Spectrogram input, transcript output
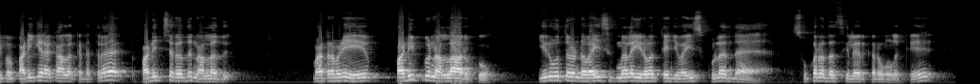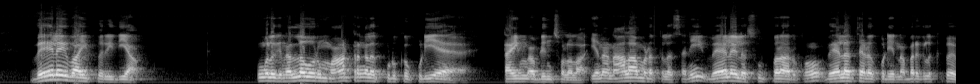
இப்போ படிக்கிற காலகட்டத்தில் படிச்சுறது நல்லது. மற்றபடி படிப்பு நல்லா இருக்கும். இருபத்தி ரெண்டு வயசுக்கு மேலே இருபத்தஞ்சி வயசுக்குள்ளே இந்த சுக்கரதசையில் இருக்கிறவங்களுக்கு வேலை வாய்ப்பு ரீதியாக உங்களுக்கு நல்ல ஒரு மாற்றங்களை கொடுக்கக்கூடிய டைம் அப்படின்னு சொல்லலாம். ஏன்னா நாலாம் இடத்துல சனி வேலையில் சூப்பராக இருக்கும். வேலை தேடக்கூடிய நபர்களுக்கு இப்போ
